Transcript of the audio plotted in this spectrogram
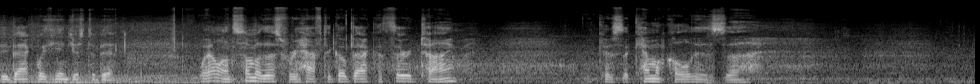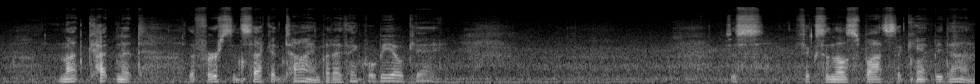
be back with you in just a bit. Well, on some of this we have to go back a third time because the chemical is uh, not cutting it the first and second time, but I think we'll be okay. Just fixing those spots that can't be done.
